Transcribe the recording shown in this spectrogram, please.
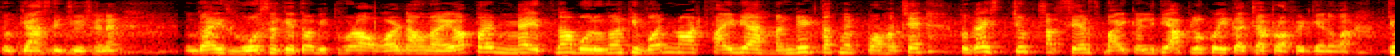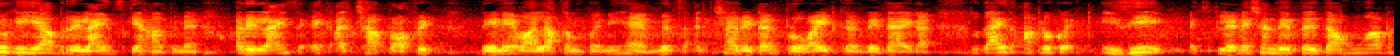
तो क्या सिचुएशन है। तो गाइज़ हो सके तो अभी थोड़ा और डाउन आएगा, पर मैं इतना बोलूँगा कि वन नॉट फाइव या हंड्रेड तक में पहुँचे। तो गाइज़ चुपचाप शेयर्स बाई कर लीजिए, आप लोग को एक अच्छा प्रॉफिट गेन होगा। क्योंकि ये अब रिलायंस के हाथ में और रिलायंस एक अच्छा प्रॉफिट देने वाला कंपनी है। मीन्स अच्छा रिटर्न प्रोवाइड कर देता है गाइस तो गाइज़ आप लोग को इजी एक्सप्लेनेशन दे देता हूँ अब।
